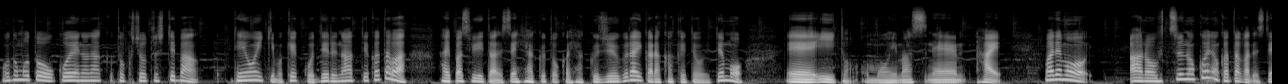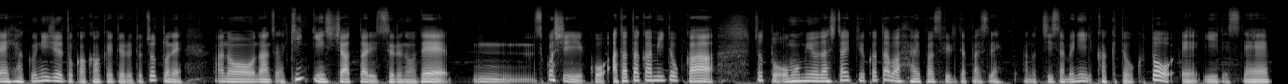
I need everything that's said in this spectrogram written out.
もともとお声の特徴として、まあ、低音域も結構出るなっていう方は、ハイパスフィルターですね、100とか110ぐらいからかけておいても、えー、いいと思いますね。はい。まあでも、あの普通の声の方がですね、120とかかけてると、ちょっとね、あの、なんですか、キンキンしちゃったりするので、うん、少しこう温かみとか、ちょっと重みを出したいという方は、ハイパースフィルターですね、あの小さめにかけておくと、えいいですね。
